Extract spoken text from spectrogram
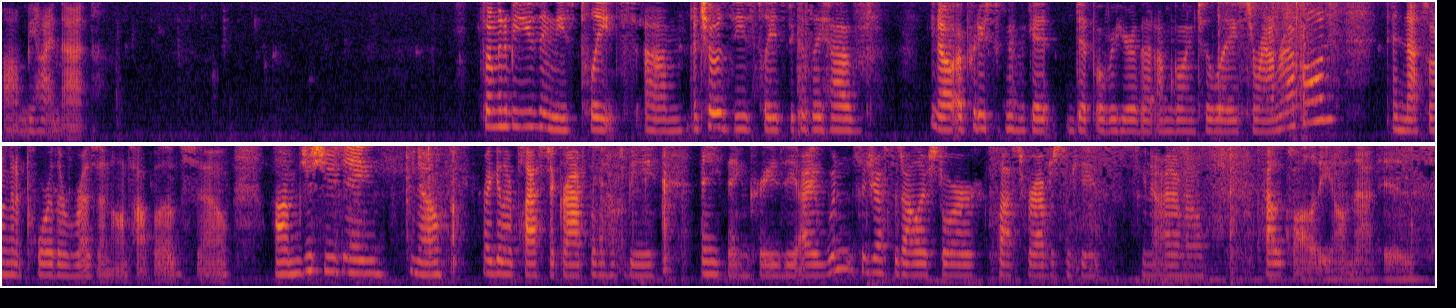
um, behind that. So I'm going to be using these plates. Um, I chose these plates because they have, you know, a pretty significant dip over here that I'm going to lay saran wrap on and that's what I'm going to pour the resin on top of. So I'm just using, you know, regular plastic wrap. Doesn't have to be anything crazy. I wouldn't suggest a dollar store plastic wrap just in case, you know, I don't know how the quality on that is.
